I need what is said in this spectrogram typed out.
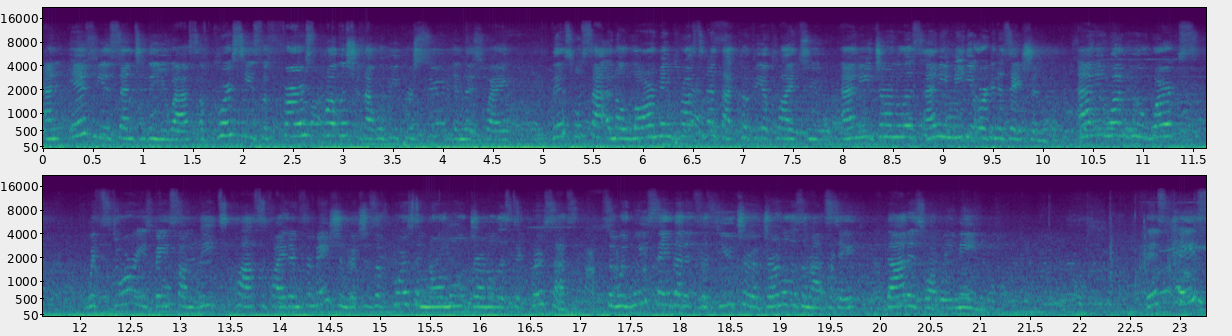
And if he is sent to the US, of course he's the first publisher that will be pursued in this way. This will set an alarming precedent that could be applied to any journalist, any media organization, anyone who works with stories based on leaked classified information, which is of course a normal journalistic process. So when we say that it's the future of journalism at stake, that is what we mean. This case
